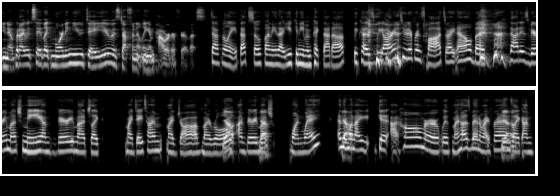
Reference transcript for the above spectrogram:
you know, but I would say like morning you, day you is definitely empowered or fearless. Definitely. That's so funny that you can even pick that up because we are in two different spots right now, but that is very much me. I'm very much like my daytime, my job, my role. Yeah. I'm very Yeah. much one way. And then when I get at home or with my husband or my friends, Yeah. like I'm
